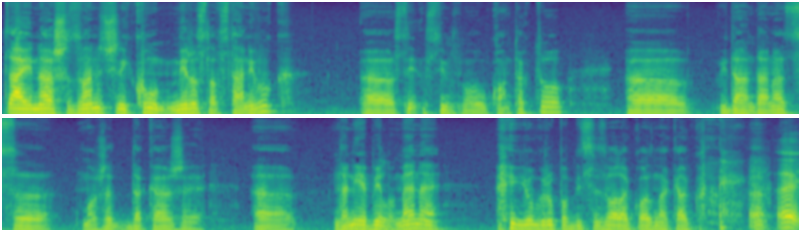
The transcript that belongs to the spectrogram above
Taj naš zvanični kum, Miroslav Stanivuk, s tim smo u kontaktu i dan danas može da kaže da nije bilo mene, i u grupa bi se zvala ko zna kako. E,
